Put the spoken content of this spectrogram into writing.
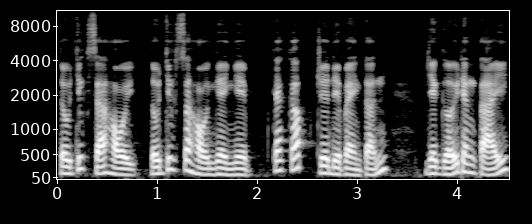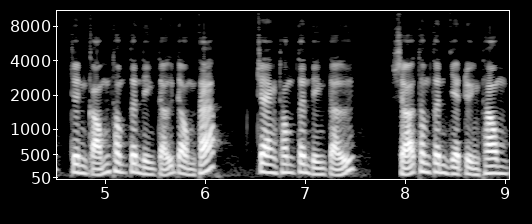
tổ chức xã hội, tổ chức xã hội nghề nghiệp các cấp trên địa bàn tỉnh và gửi đăng tải trên cổng thông tin điện tử Đồng Tháp, trang thông tin điện tử, Sở Thông tin và Truyền thông,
